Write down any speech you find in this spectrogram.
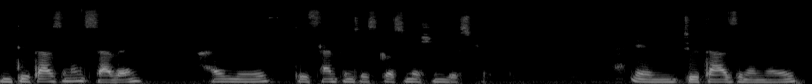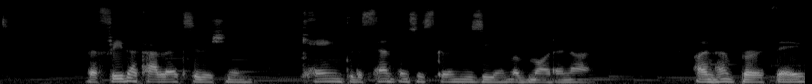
In 2007, I moved to San Francisco's Mission District. In 2008, the Frida Kahlo exhibition came to the San Francisco Museum of Modern Art. On her birthday,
